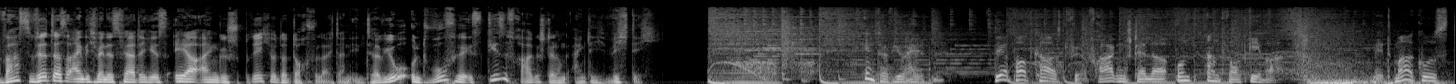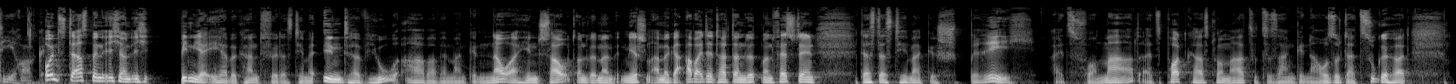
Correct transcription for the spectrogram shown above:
Was wird das eigentlich, wenn es fertig ist? Eher ein Gespräch oder doch vielleicht ein Interview? Und wofür ist diese Fragestellung eigentlich wichtig? Interviewhelden. Der Podcast für Fragensteller und Antwortgeber. Mit Markus Tirock. Und das bin ich und ich bin ja eher bekannt für das Thema Interview, aber wenn man genauer hinschaut und wenn man mit mir schon einmal gearbeitet hat, dann wird man feststellen, dass das Thema Gespräch als Format, als Podcast-Format sozusagen genauso dazugehört.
